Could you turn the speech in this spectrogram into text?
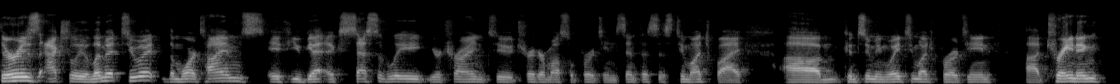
there is actually a limit to it. The more times, if you get excessively, you're trying to trigger muscle protein synthesis too much by um, consuming way too much protein, uh, training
